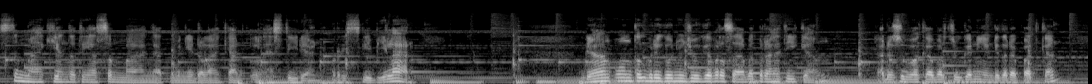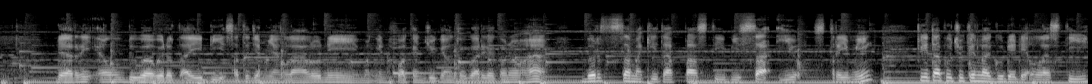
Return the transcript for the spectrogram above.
semakin tentunya semangat mengidolakan Lesti dan Rizky Bilar. Dan untuk berikutnya juga persahabat perhatikan. Ada sebuah kabar juga nih yang kita dapatkan Dari L2W.id Satu jam yang lalu nih. Menginfokan juga untuk warga Konoha. Bersama kita pasti bisa Yuk streaming. Kita pucukin lagu Dede Lesti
